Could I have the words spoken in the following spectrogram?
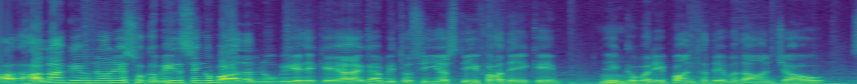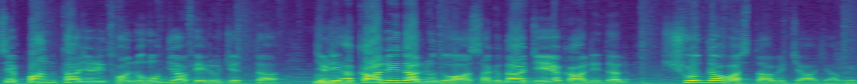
ਹਾਲਾਂਕਿ ਉਹਨਾਂ ਨੇ ਸੁਖਬੀਰ ਸਿੰਘ ਬਾਦਲ ਨੂੰ ਵੀ ਇਹ ਕਿਹਾ ਹੈਗਾ ਵੀ ਤੁਸੀਂ ਅਸਤੀਫਾ ਦੇ ਕੇ ਇੱਕ ਵਾਰੀ ਪੰਥ ਦੇ ਮੈਦਾਨ ਚ ਆਓ। ਸੇ ਪੰਥ ਆ ਜਿਹੜੀ ਤੁਹਾਨੂੰ ਹੁੰਜਾ ਫੇਰੂ ਜਿੱਤਾ ਜਿਹੜੀ ਅਕਾਲੀ ਦਲ ਨੂੰ ਦਵਾ ਸਕਦਾ ਜੇ ਅਕਾਲੀ ਦਲ ਸ਼ੁੱਧ ਅਵਸਥਾ ਵਿੱਚ ਆ ਜਾਵੇ।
